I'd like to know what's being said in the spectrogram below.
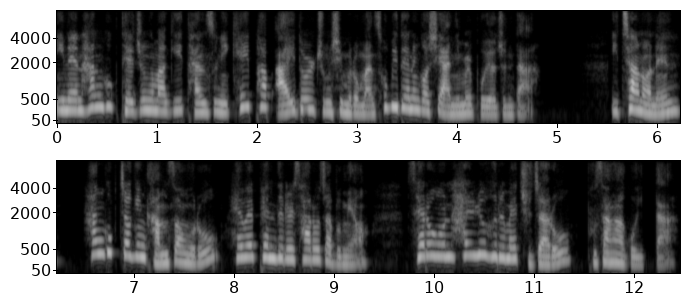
이는 한국 대중음악이 단순히 K-팝 아이돌 중심으로만 소비되는 것이 아님을 보여준다. 이찬원은 한국적인 감성으로 해외 팬들을 사로잡으며 새로운 한류 흐름의 주자로 부상하고 있다.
